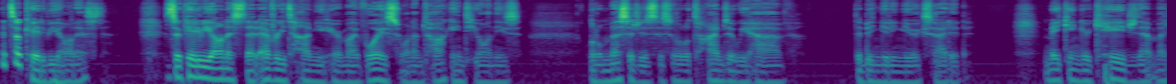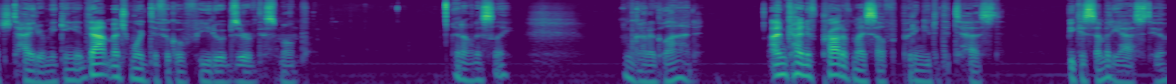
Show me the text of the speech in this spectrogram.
it's okay to be honest. It's okay to be honest that every time you hear my voice when I'm talking to you on these little messages, these little times that we have, they've been getting you excited, making your cage that much tighter, making it that much more difficult for you to observe this month. And honestly, I'm kind of glad. I'm kind of proud of myself for putting you to the test because somebody has to.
